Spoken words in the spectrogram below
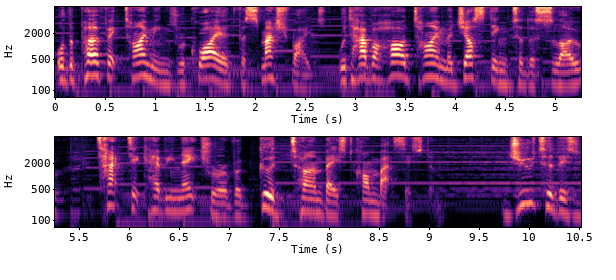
or the perfect timings required for smash fights would have a hard time adjusting to the slow, tactic heavy nature of a good turn based combat system. Due to this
